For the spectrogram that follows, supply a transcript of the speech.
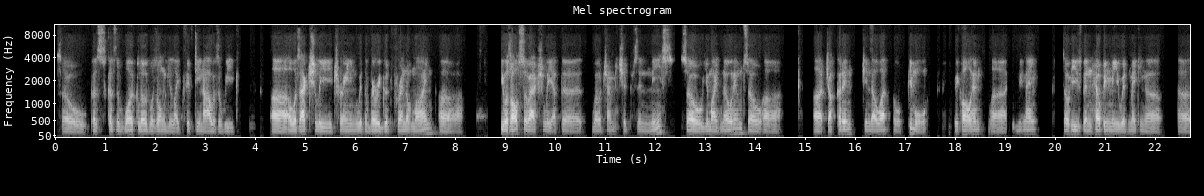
So because because the workload was only like 15 hours a week uh, i was actually training with a very good friend of mine. Uh, he was also actually at the world championships in nice so you might know him. So uh, Chakarin Chindawat or Pimu, we call him uh, nickname. So he's been helping me with making a, a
